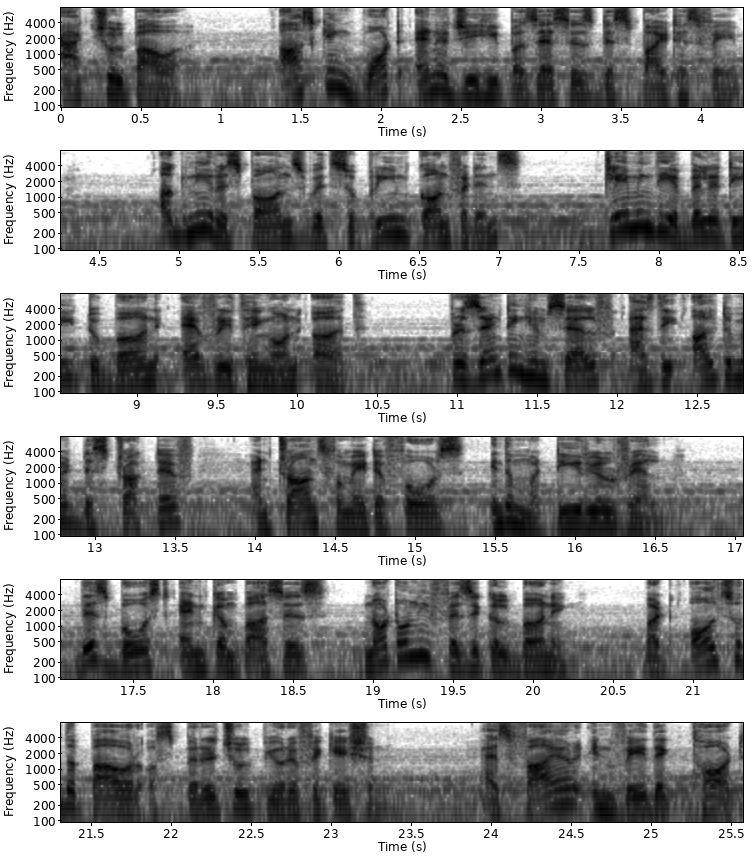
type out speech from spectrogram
actual power asking what energy he possesses despite his fame. Agni responds with supreme confidence, claiming the ability to burn everything on earth, presenting himself as the ultimate destructive and transformative force in the material realm. This boast encompasses not only physical burning, but also the power of spiritual purification, as fire in Vedic thought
